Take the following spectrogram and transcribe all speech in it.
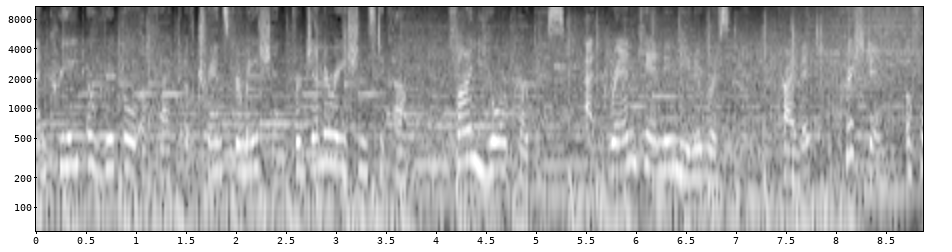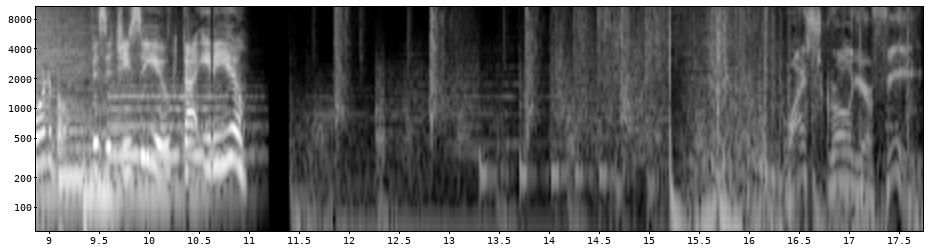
and create a ripple effect of transformation for generations to come. Find your purpose at Grand Canyon University. Private, Christian, affordable. Visit gcu.edu. Why scroll your feed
